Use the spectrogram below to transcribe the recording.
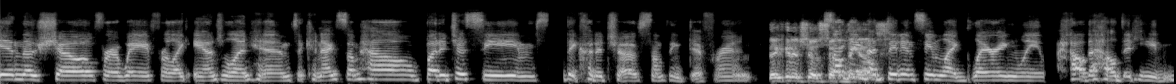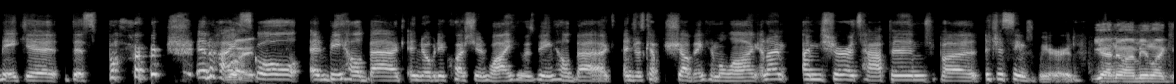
in the show for a way for like Angela and him to connect somehow, but it just seems they could have chose something different. They could have chose something, something that didn't seem like glaringly how the hell did he make it this far in high Right. school and be held back and nobody questioned why he was being held back and just kept shoving him along and i'm i'm sure it's happened but it just seems weird Yeah, no, I mean, like,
